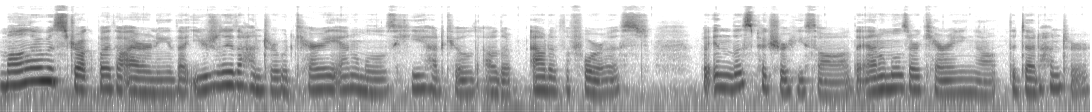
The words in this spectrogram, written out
Mahler was struck by the irony that usually the hunter would carry animals he had killed out of, out of the forest but in this picture he saw, the animals are carrying out the dead hunter.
